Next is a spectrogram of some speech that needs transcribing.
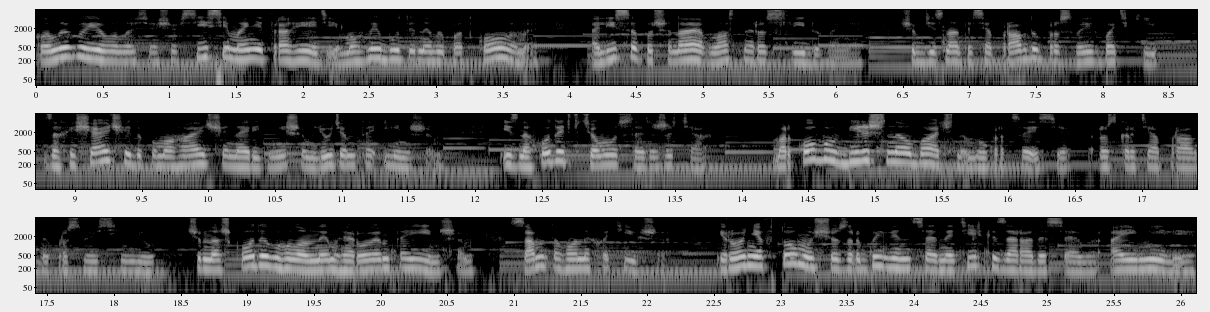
Коли виявилося, що всі сімейні трагедії могли бути не випадковими, Аліса починає власне розслідування, щоб дізнатися правду про своїх батьків, захищаючи і допомагаючи найріднішим людям та іншим, і знаходить в цьому сенс життя. Марко був більш необачним у процесі розкриття правди про свою сім'ю, щоб нашкодив головним героям та іншим, сам того не хотівши. Іронія в тому, що зробив він це не тільки заради себе, а й Емілії.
